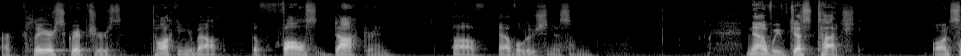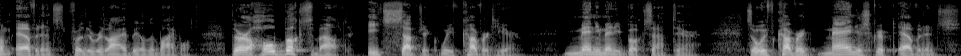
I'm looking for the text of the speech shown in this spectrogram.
are clear scriptures talking about the false doctrine of evolutionism. Now, we've just touched on some evidence for the reliability of the Bible. There are whole books about each subject we've covered here. Many, many books out there. So we've covered manuscript evidence,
